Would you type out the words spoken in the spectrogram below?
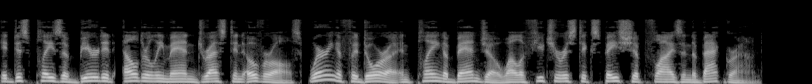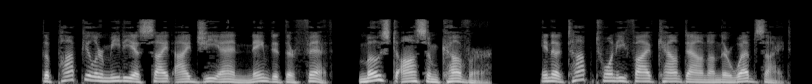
it displays a bearded, elderly man dressed in overalls, wearing a fedora and playing a banjo while a futuristic spaceship flies in the background. The popular media site IGN named it their fifth, "'most awesome cover' in a top 25 countdown on their website.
